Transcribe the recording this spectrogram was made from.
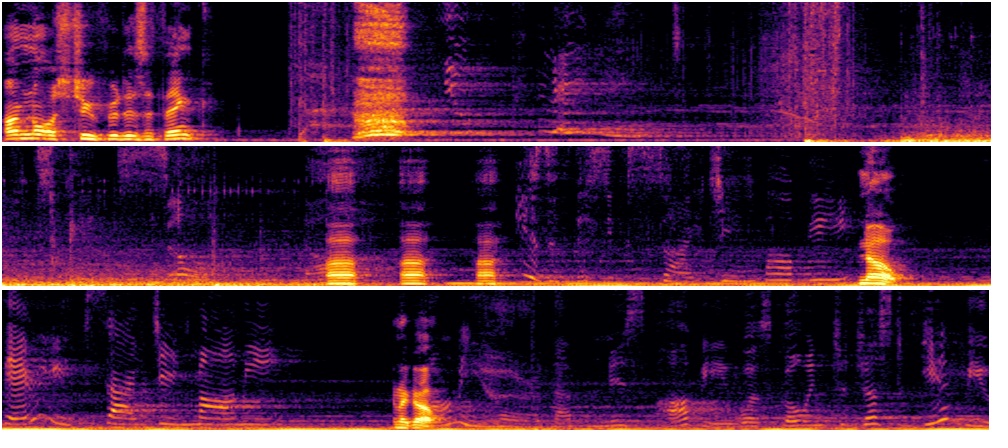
I'm not as stupid as I think. Uh, uh, uh, isn't this exciting, Poppy? no. Very exciting, Mommy. Can I go? Mommy heard that Miss Poppy was going to just give you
